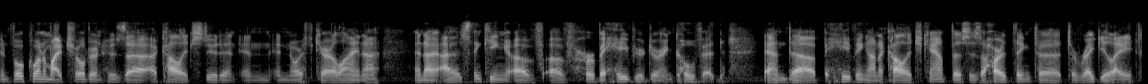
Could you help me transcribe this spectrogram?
invoke one of my children who's a, a college student in, in North Carolina. And I, I, was thinking of, of her behavior during COVID and uh, behaving on a college campus is a hard thing to, to regulate.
